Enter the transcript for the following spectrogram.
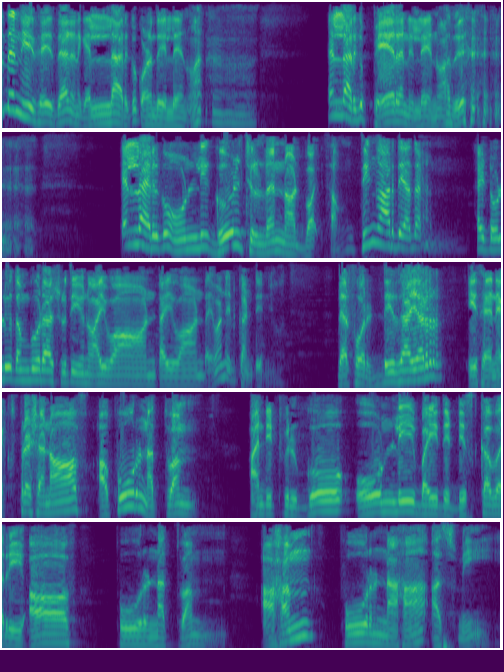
then he says that, எனக்கு எல்லாருக்கும் குழந்தை இல்லைன்னு எல்லாருக்கும் பேரன் இல்லைன்னு அது Ellarikkum only girl children, not boy. Something or the other. I told you Tambura Shruti, you know, I want, I want, I want, it continues. Therefore, desire is an expression of apurnatvam and it will go only by the discovery of purnatvam. Aham purnaha asmi.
